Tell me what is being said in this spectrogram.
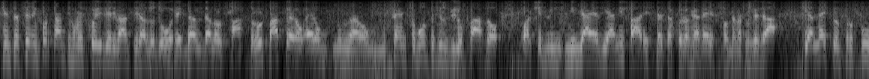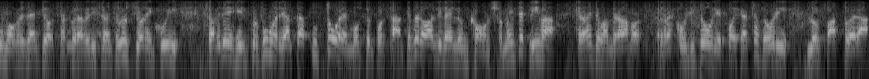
sensazioni importanti come quelle derivanti dall'odore, dal, dall'olfatto. L'olfatto era, era un, un, un, senso molto più sviluppato qualche migliaia di anni fa rispetto a quello che è adesso, nella società chi ha letto il profumo, per esempio c'è quella bellissima introduzione in cui si fa vedere che il profumo in realtà tuttora è molto importante, però a livello inconscio, mentre prima, chiaramente quando eravamo raccoglitori e poi cacciatori, l'olfatto era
